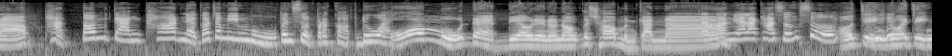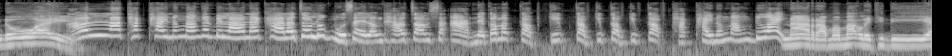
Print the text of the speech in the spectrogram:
รับ ผัดต้มแกงทอดเนี่ยก็จะมีหมูเป็นส่วนประกอบด้วย โอ้หมูแดดเดียวเนี่ยน้องๆก็ชอบเหมือนกันนะ แต่ตอนนี้ราคาสูงสูงๆโอ้จริงด้วยจริงด้วย เอาล่ะทักทายน้องๆกันไปแล้วนะคะ แล้วเจ้าลูกหมูใส่รองเท้าจอมสะอาดเนี่ยก็มากับกิฟกับกิฟกับกิฟกับทักทายน้องๆด้วย น่ารักมากๆเลยทีเดีย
